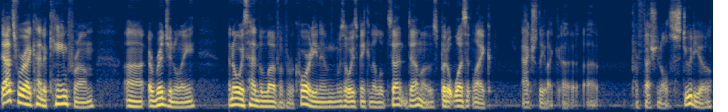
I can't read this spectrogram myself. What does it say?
that's where I kind of came from uh, originally, and always had the love of recording and was always making little de- demos. But it wasn't like actually like a, a professional studio.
